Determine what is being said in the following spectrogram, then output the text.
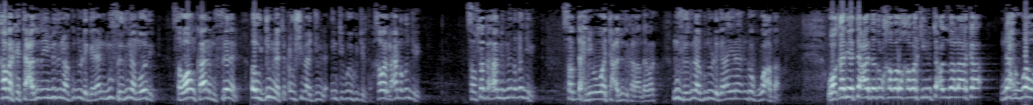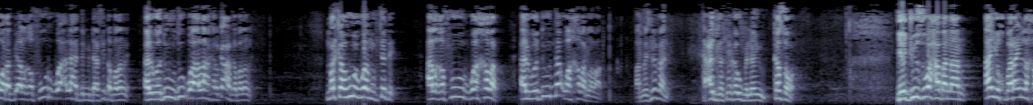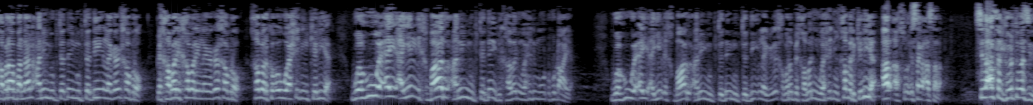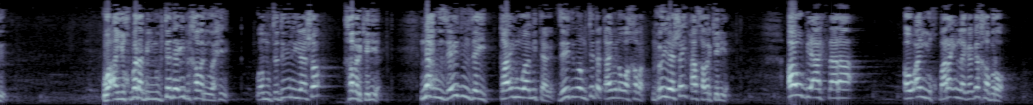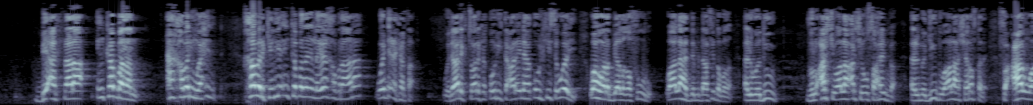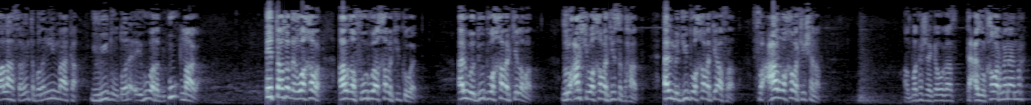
Khabarka tacadudaya miduna ku dul dheganaan mufraduna moodin sawaaun kaana mufradan aw jumlatan aw shibha jumla intiiba way ku jirta khabar maxaa noqon jiri saw saddexdaa mid may noqon jiri saddexdiiba way tacadudi karaan de marka mufraduna ku dul dheganaan indhu kugu cadaan waqad yatacadadu lkhabaru khabarki inuu tacadudaa la arkaa naxwi wahwa rabbi algafuur waa allaha dembi dhaafida badan le alwaduudu waa allaha kalgacalka badan le marka huwa waa mubtade algafuur waa khabar alwaduudna waa khabar labaad war ma isla fahne tacadudkaas markaa u banaan ka soco yajuuzu waxa banaan an yukbara in la khabraa banaan can ilmubtadai mubtadihi in lagaga khabro bikhabari khabar in lagaga khabro khabarka oo waaxidin keliya wa huwa ay ay lihbaaru can ilmubtadai bikhabarin waaxidin ku dhacaya wa huwa ay ay lihbaaru can ilmubtadai mubtadi in lagaga khabro bikhabarin waaxidin khabar keliya alaslu isaga asla sida asalkii horta waa side wa an yukbara bilmubtadai bikhabarin waaxidin waa mubtadi inuu yeesho khabar keliya naxwi zaydun zayd qaaimun waa mid taagan zaydun waa mubtada qaaimunna waa khabar muxuu yeeshay hal khabar keliya aw biakara aw an yukbara in lagaga khabro biakara in ka badan can khabarin waaxidin khabar keliya in ka badan in lagaga khabraana way dhici karta wadalika tusaalka qawlihi tacala ilaha qawlkiisa weeyi wahuwa rabbi algafuuru waa allaha dembi dhaafida badan alwaduud dulcarshi waa allaha carshiga u saaxiibka almajiid waa allaha sharafta leh facaalun waa allaha samaynta badan limaaka yuriidu doone huwa rabbi hu maaga intaaso dhan waa khabar algafuur waa khabarkii koowaad alwaduud waa khabarkii labaad dulcarshi waa khabarkii saddexaad almajid waa khabarkii afraad facaal waa khabarkii shanaad adba ka sheeke wagaas tacadul khabar maynahan marka.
